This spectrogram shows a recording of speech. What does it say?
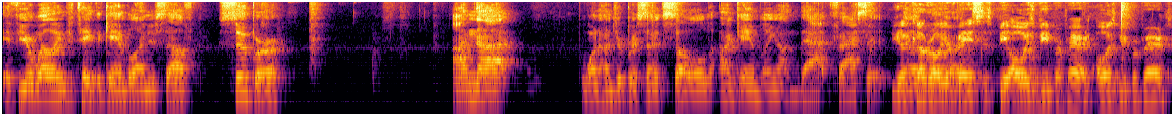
if you're willing to take the gamble on yourself, super. I'm not 100% sold on gambling on that facet. You gotta cover all your bases. Be always be prepared. Always be prepared.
